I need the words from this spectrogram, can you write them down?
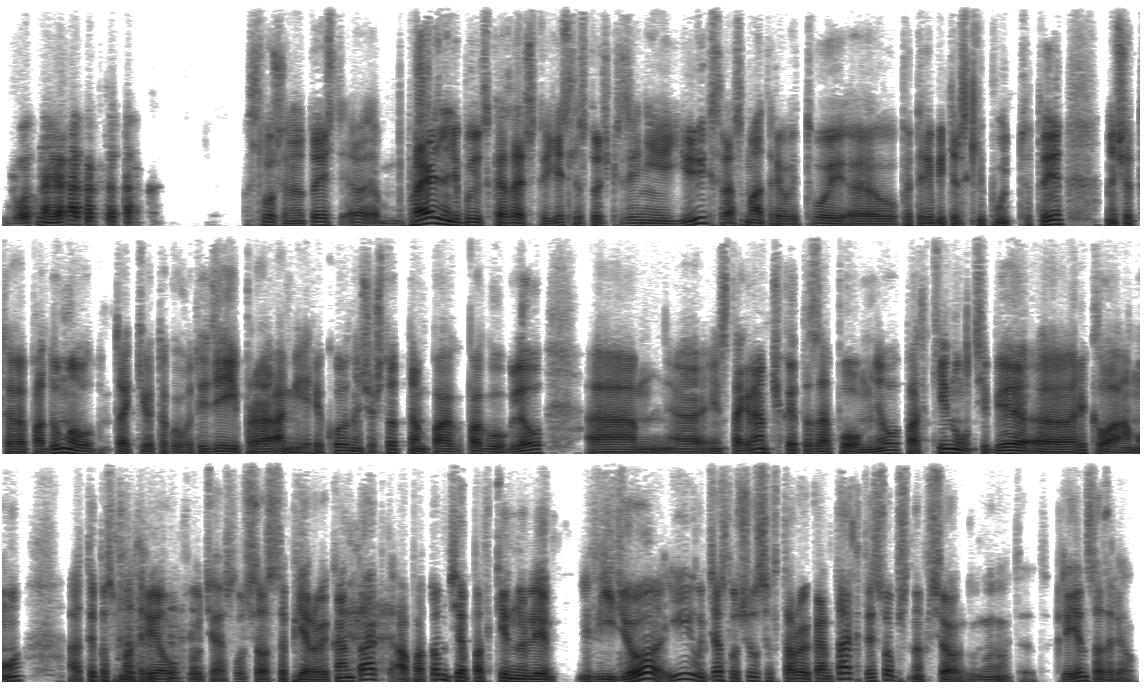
Вот, наверное, как-то так. Слушай, ну то есть э, правильно ли будет сказать, что если с точки зрения UX рассматривать твой э, потребительский путь, то ты, значит, э, подумал таки, такой вот идеи про Америку, значит, что-то там погуглил, э, Инстаграмчик это запомнил, подкинул тебе э, рекламу, а ты посмотрел, у тебя случился первый контакт, а потом тебе подкинули видео, и у тебя случился второй контакт, и, собственно, все, ну, клиент созрел.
